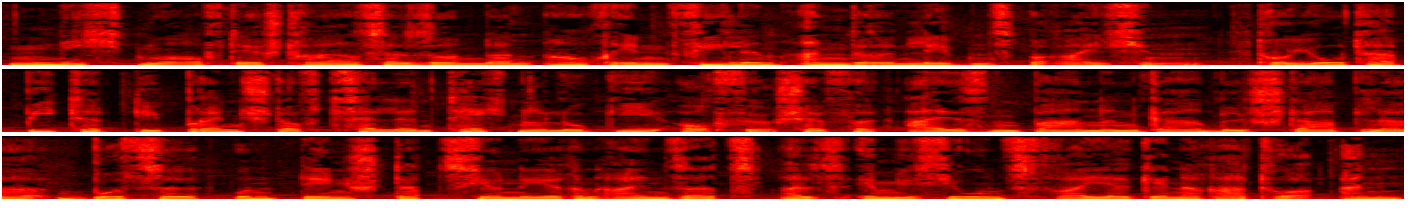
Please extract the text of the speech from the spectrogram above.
nicht nur auf der Straße, sondern auch in vielen anderen Lebensbereichen. Toyota bietet die Brennstoffzellentechnologie auch für Schiffe, Eisenbahnen, Gabelstapler, Busse und den stationären Einsatz als emissionsfreier Generator an.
